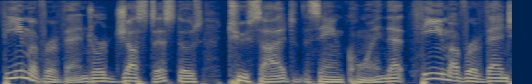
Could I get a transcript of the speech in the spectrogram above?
theme of revenge or justice, those two sides of the same coin, that theme of revenge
